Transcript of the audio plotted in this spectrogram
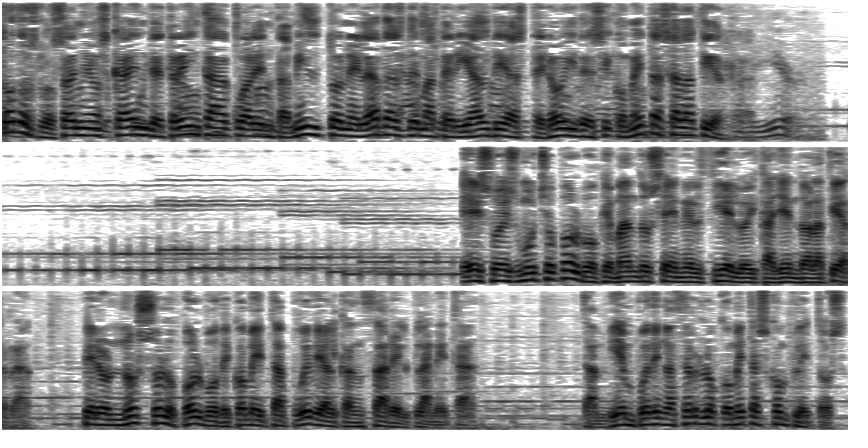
Todos los años caen de 30 a 40 mil toneladas de material de asteroides y cometas a la Tierra. Eso es mucho polvo quemándose en el cielo y cayendo a la Tierra. Pero no solo polvo de cometa puede alcanzar el planeta. También pueden hacerlo cometas completos.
